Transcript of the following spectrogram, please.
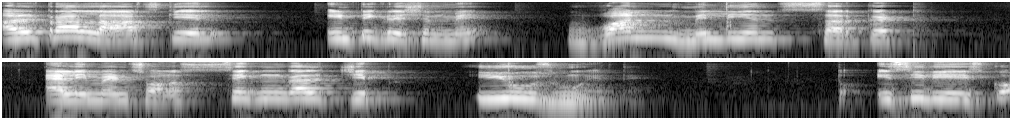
अल्ट्रा लार्ज स्केल इंटीग्रेशन में one million circuit elements on a single chip use हुए थे। तो इसीलिए इसको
